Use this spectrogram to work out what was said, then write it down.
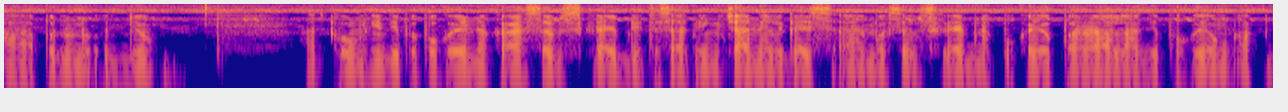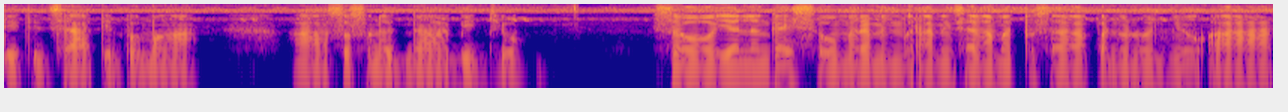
ah, panunood nyo at kung hindi pa po kayo naka-subscribe dito sa ating channel guys ah, mag-subscribe na po kayo para lagi po kayong updated sa atin po mga ah, susunod na video So, yan lang guys. So, maraming maraming salamat po sa panonood nyo at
